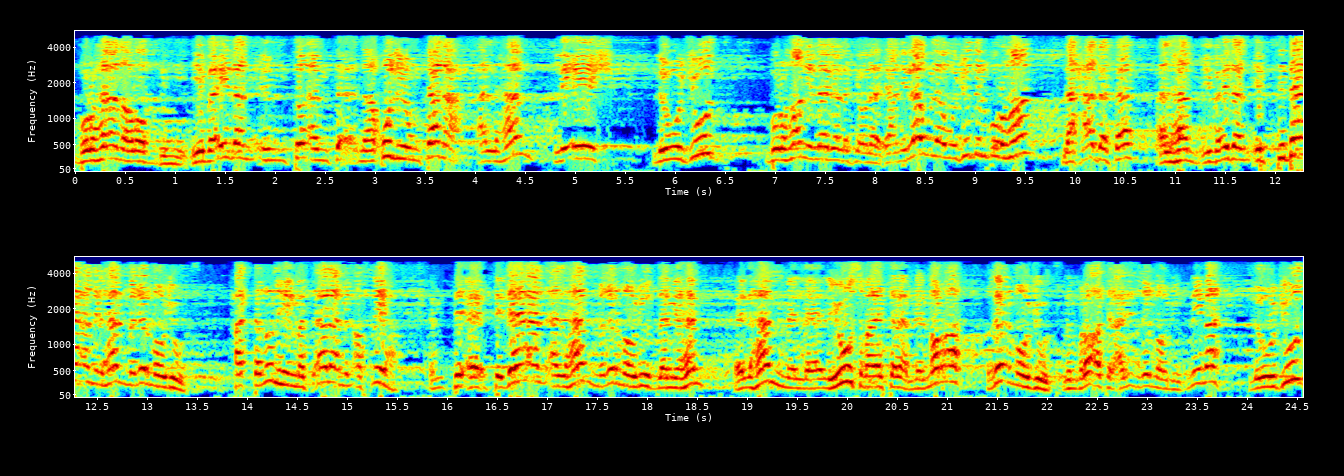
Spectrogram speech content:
برهان ربه. يبقى إذا نقول يمتنع الهم لإيش؟ لوجود برهان الله جل في علاه. يعني لولا وجود البرهان لحدث الهم. يبقى إذا ابتداء الهم غير موجود. حتى ننهي المسألة من أصلها. ابتداء الهم غير موجود. لم يهم الهم ليوسف عليه السلام للمرأة غير موجود لامرأة العزيز غير موجود. لما؟ لوجود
